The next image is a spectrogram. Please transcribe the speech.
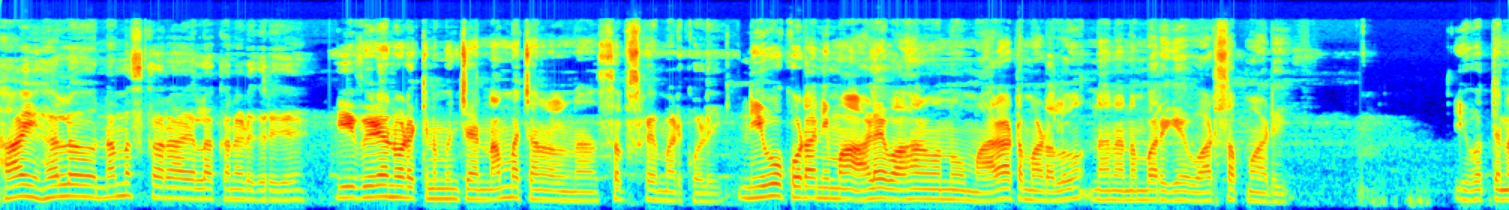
ಹಾಯ್, ಹಲೋ, ನಮಸ್ಕಾರ ಎಲ್ಲ ಕನ್ನಡಿಗರಿಗೆ. ಈ ವಿಡಿಯೋ ನೋಡೋಕ್ಕಿಂತ ಮುಂಚೆ ನಮ್ಮ ಚಾನಲನ್ನು ಸಬ್ಸ್ಕ್ರೈಬ್ ಮಾಡಿಕೊಳ್ಳಿ. ನೀವು ಕೂಡ ನಿಮ್ಮ ಹಳೆ ವಾಹನವನ್ನು ಮಾರಾಟ ಮಾಡಲು ನನ್ನ ನಂಬರಿಗೆ ವಾಟ್ಸಪ್ ಮಾಡಿ. ಇವತ್ತಿನ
